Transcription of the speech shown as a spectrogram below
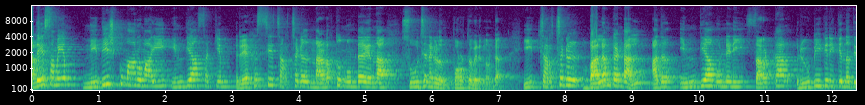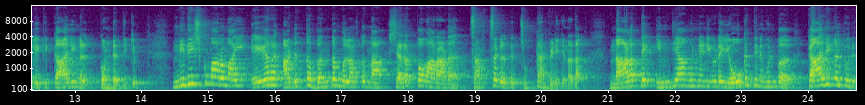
അതേസമയം നിതീഷ് കുമാറുമായി ഇന്ത്യ സഖ്യം രഹസ്യ ചർച്ചകൾ നടത്തുന്നുണ്ട് എന്ന സൂചനകളും പുറത്തു വരുന്നുണ്ട്. ഈ ചർച്ചകൾ ബലം കണ്ടാൽ അത് ഇന്ത്യ മുന്നണി സർക്കാർ രൂപീകരിക്കുന്നതിലേക്ക് കാര്യങ്ങൾ കൊണ്ടെത്തിക്കും. നിതീഷ് കുമാറുമായി ഏറെ അടുത്ത ബന്ധം പുലർത്തുന്ന ശരത് പവാറാണ് ചർച്ചകൾക്ക് ചുക്കാൻ പിടിക്കുന്നത്. നാളത്തെ ഇന്ത്യ മുന്നണിയുടെ യോഗത്തിന് മുൻപ് കാര്യങ്ങൾക്കൊരു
